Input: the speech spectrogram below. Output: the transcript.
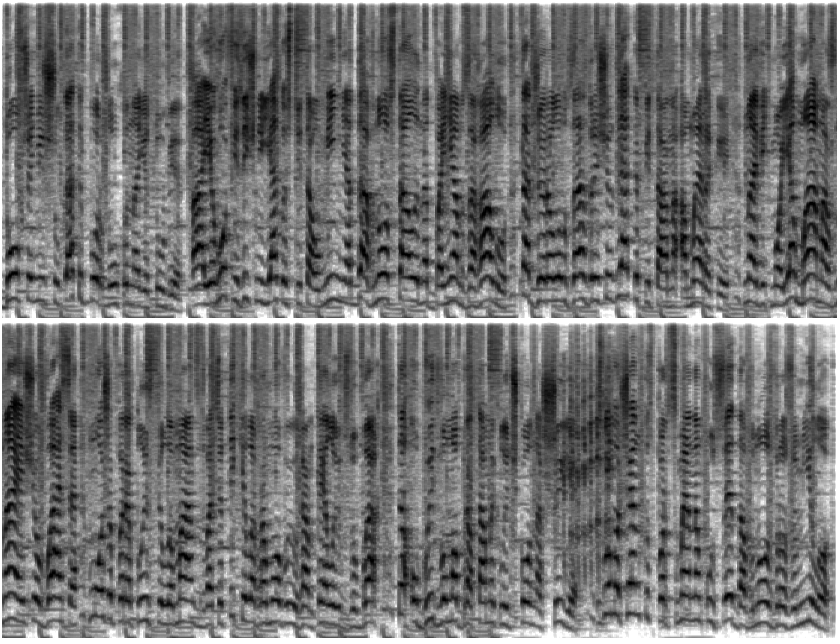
довше ніж шукати порнуху на Ютубі. А його фізичні якості та уміння давно стали надбанням загалу та джерелом заздрощів для капітана Америки. Навіть моя мама знає, що Вася може переплисти лиман з 20-кілограмовою гантелею в зубах та обидвома братами кличко на шиї. З Ломаченко спортсменам усе давно зрозуміло.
